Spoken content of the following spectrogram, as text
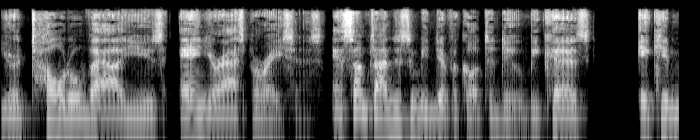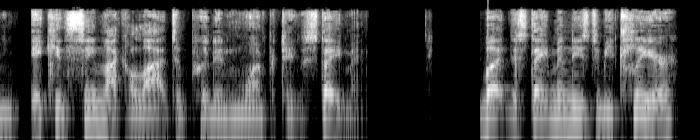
your total values and your aspirations. And sometimes this can be difficult to do because it can it can seem like a lot to put in one particular statement. But the statement needs to be clear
